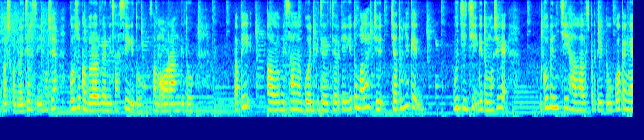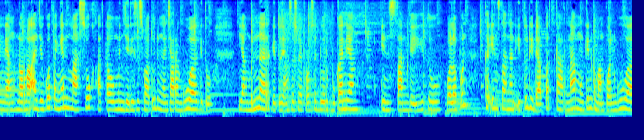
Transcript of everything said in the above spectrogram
Nggak suka belajar sih maksudnya gue suka berorganisasi gitu sama orang gitu. Tapi kalau misalnya gue dikejar-kejar kayak gitu malah jatuhnya kayak gue jijik gitu. Maksudnya kayak gue benci hal-hal seperti itu. Gue pengen yang normal aja. Gue pengen masuk atau menjadi sesuatu dengan cara gue gitu. Yang benar gitu yang sesuai prosedur bukan yang instan kayak gitu. Walaupun keinstanan itu didapat karena mungkin kemampuan gue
